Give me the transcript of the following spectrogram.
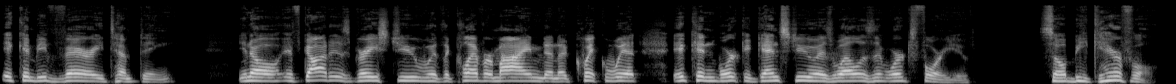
it can be very tempting. You know, if God has graced you with a clever mind and a quick wit, it can work against you as well as it works for you. So be careful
